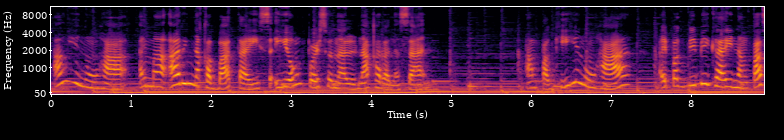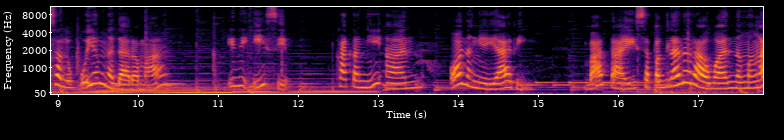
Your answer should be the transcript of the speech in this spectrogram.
Ang hinuha ay maaaring nakabatay sa iyong personal na karanasan. Ang paghihinuha ay pagbibigay ng kasalukuyang nadarama, iniisip, katangian o nangyayari batay sa paglalarawan ng mga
